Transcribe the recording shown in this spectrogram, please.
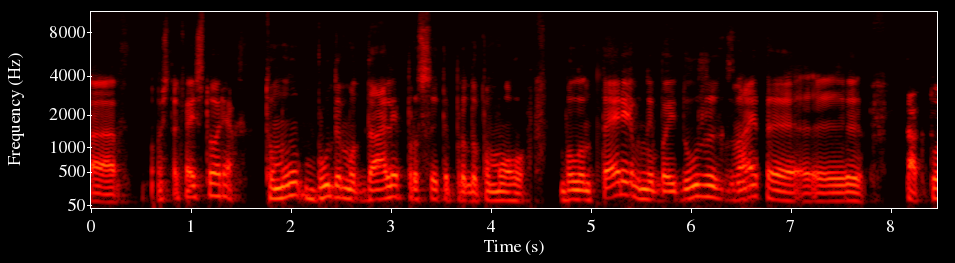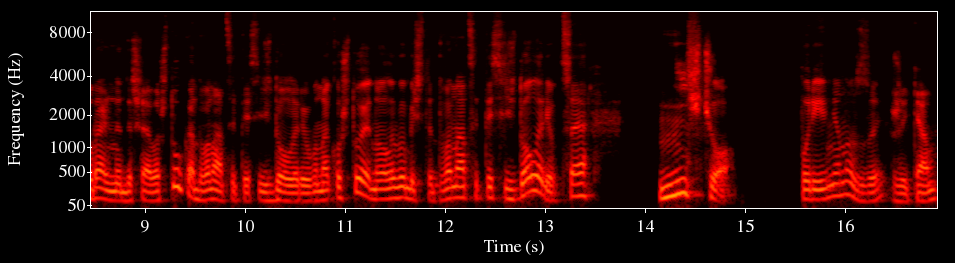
Е, ось така історія. Тому будемо далі просити про допомогу волонтерів, небайдужих. Знаєте, е, так, турель не дешева штука, 12 тисяч доларів вона коштує. Ну але вибачте, 12 тисяч доларів це ніщо порівняно з життям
